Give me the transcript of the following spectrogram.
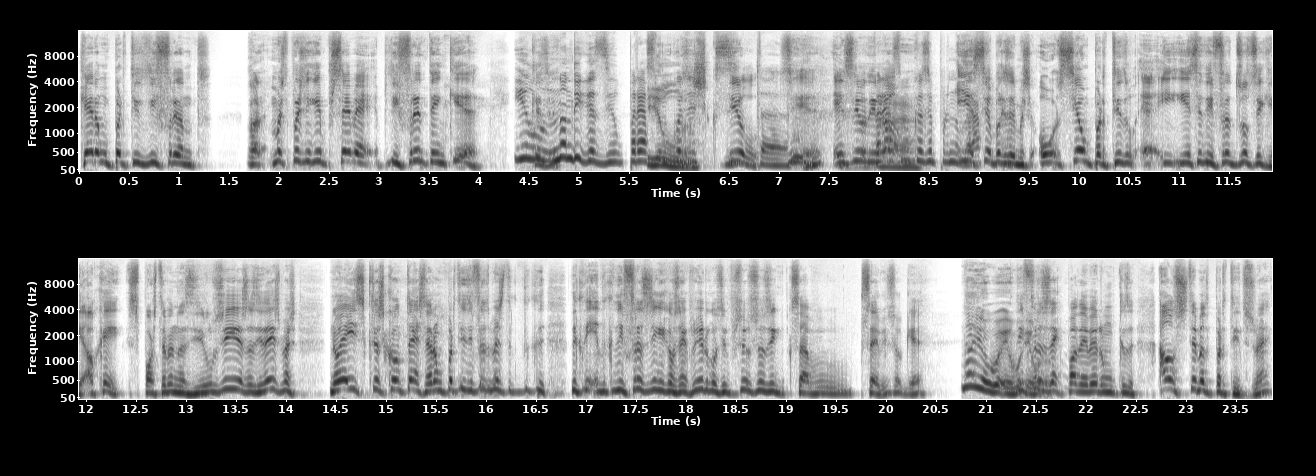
que era um partido diferente. Agora, mas depois ninguém percebe, é diferente em quê? Il, dizer- não digas il, parece uma Il. coisa Ele, esquisita. sim, é ser Parece uma coisa Ia pornográfica. ser, por exemplo, mas ou, se é um partido, é, ia ser diferente dos outros aqui. Ok, supostamente nas ideologias, nas ideias, mas não é isso que lhes acontece. Era um partido diferente, mas de, de, de, de, de que diferença ninguém consegue? Primeiro, não consigo perceber, o senhorzinho que sabe, percebe isso ou o quê? Não, eu, eu, Que diferença eu- é que pode haver um. Há um sistema de partidos, não é?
